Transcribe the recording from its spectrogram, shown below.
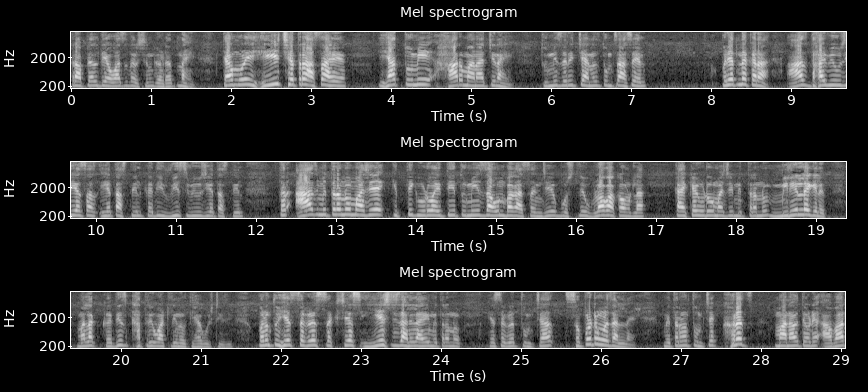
तर आपल्याला देवाचं दर्शन घडत नाही. त्यामुळे ही क्षेत्र असं आहे ह्यात तुम्ही हार मानाची नाही. तुम्ही जरी चॅनल तुमचं असेल प्रयत्न करा. आज दहा व्ह्यूज येत येत असतील कधी वीस व्ह्यूज येत असतील तर आज मित्रांनो माझे कित्येक व्हिडिओ आहेत ती तुम्ही जाऊन बघा. संजय भोसले व्लॉग अकाउंटला काय काय व्हिडिओ माझे मित्रांनो मिलियनला गेलेत. मला कधीच खात्री वाटली नव्हती ह्या गोष्टीची. परंतु हे सगळं सक्सेस यश झालेलं आहे मित्रांनो. हे सगळं तुमच्या सपोर्टमुळे झालेलं आहे. मित्रांनो तुमचे खरंच मानावे तेवढे आभार.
